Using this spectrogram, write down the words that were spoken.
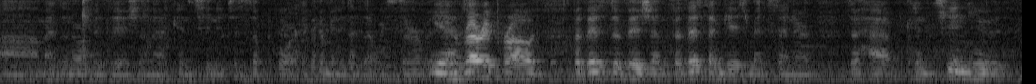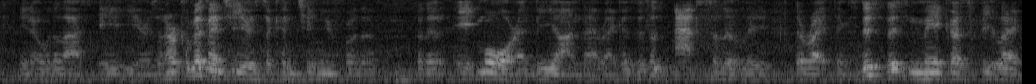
um, as an organization that continue to support the communities that we serve. And yeah. We're very proud for this division, for this engagement center, to have continued you know, over the last eight years. And our commitment to you is to continue for the for the eight more and beyond that, right? Because this is absolutely the right thing. So this this make us feel like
